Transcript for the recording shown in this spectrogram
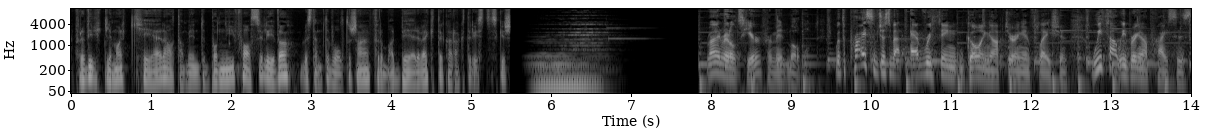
For å virkelig markere at han begynte på en ny fase i livet, bestemte Walter seg for å barbere vekk det karakteristiske Ryan Reynolds here from Mint Mobile. With the price of just about everything going up during inflation, we thought we'd bring our prices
